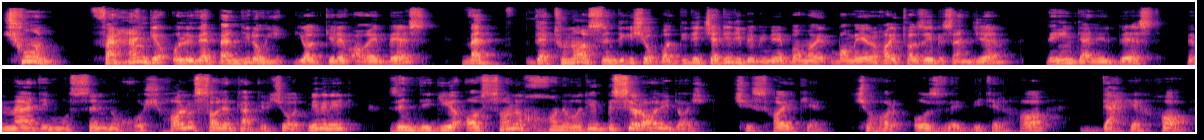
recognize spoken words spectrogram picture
چون فرهنگ اولویت بندی رو یاد گرفت آقای بس و در توناس زندگیشو با دید جدیدی ببینه با, با معیارهای تازه بسنجه به این دلیل بست به مردی مسن و خوشحال و سالم تبدیل شد. می‌بینید؟ زندگی آسان و خانواده بسیار عالی داشت. چیزهایی که چهار عضو بیتل ها دهه ها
